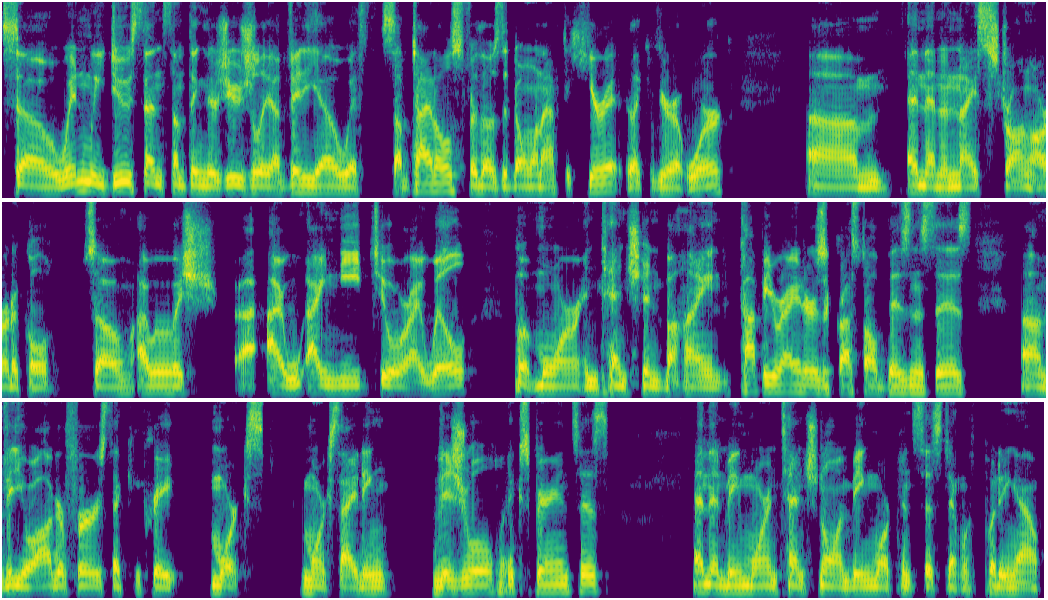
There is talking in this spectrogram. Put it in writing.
So when we do send something, there's usually a video with subtitles for those that don't want to have to hear it, like if you're at work, um, and then a nice strong article. So I wish I, I need to or I will put more intention behind copywriters across all businesses, um, videographers that can create more more exciting visual experiences, and then being more intentional and being more consistent with putting out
